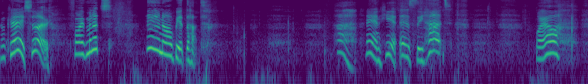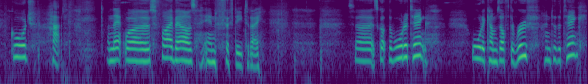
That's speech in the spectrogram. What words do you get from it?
Okay, so five minutes and I'll be at the hut. And here is the hut. Wow, gorge hut and that was 5 hours and 50 today. So it's got the water tank, water comes off the roof into the tank.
